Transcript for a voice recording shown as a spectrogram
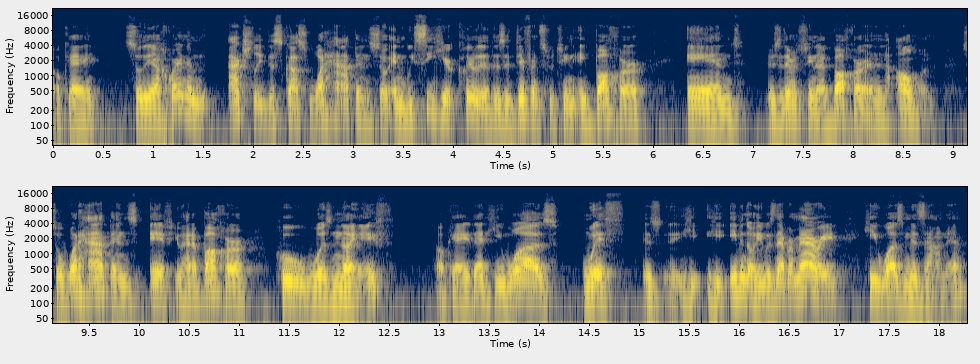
Okay? So the Achrenim actually discuss what happens. So, and we see here clearly that there's a difference between a Bachar and there's a difference between a Bachar and an Alman. So, what happens if you had a Bachar who was Naif, okay, that he was with, his, he, he, even though he was never married, he was Mizaneh.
